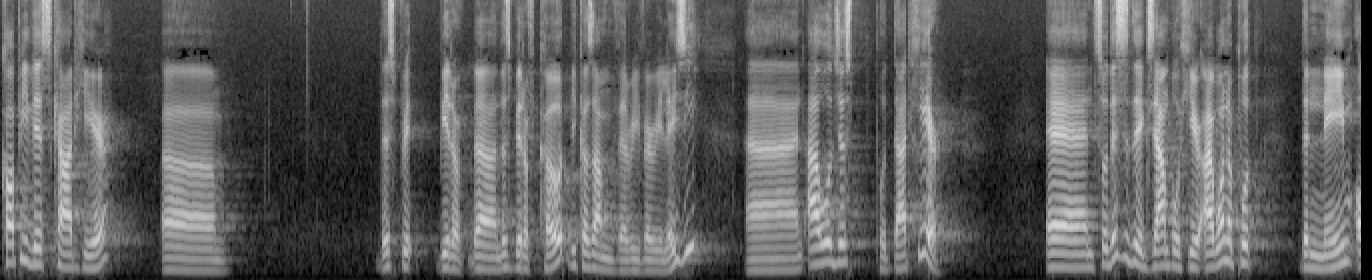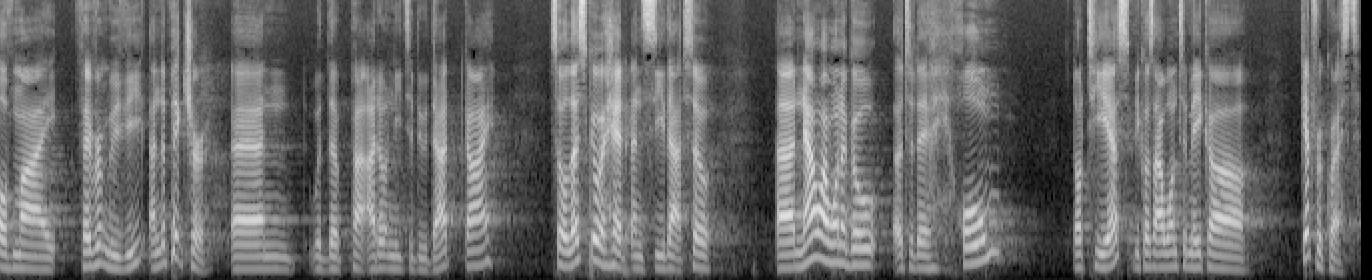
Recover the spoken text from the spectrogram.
copy this card here, um, this, bit of, uh, this bit of code, because I'm very, very lazy. And I will just put that here. And so this is the example here. I want to put the name of my favorite movie and the picture. And with the, I don't need to do that guy. So let's go ahead and see that. So uh, now I want to go uh, to the home .ts because I want to make a GET request.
